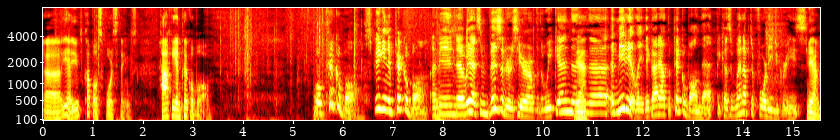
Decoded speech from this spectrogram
uh, yeah, you have a couple of sports things, hockey and pickleball. Well, pickleball. Speaking of pickleball, I mean, uh, we had some visitors here over the weekend, and uh, immediately they got out the pickleball net because it went up to 40 degrees, Yeah.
